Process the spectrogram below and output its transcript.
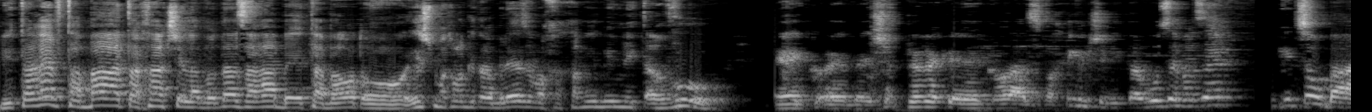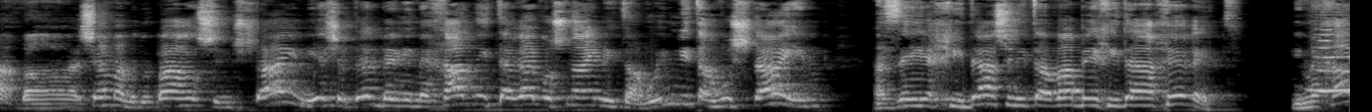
להתערב טבעת אחת של עבודה זרה בטבעות, או יש מחלוקת רבי אליעזר וחכמים אם נתערבו בפרק כל הזבחים שנתערבו זה בזה. בקיצור, בשם מדובר שעם שתיים יש הבדל בין אם אחד נתערב או שניים נתערבו. אם נתערבו שתיים, אז זה יחידה שנתערבה ביחידה אחרת. אם אחד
